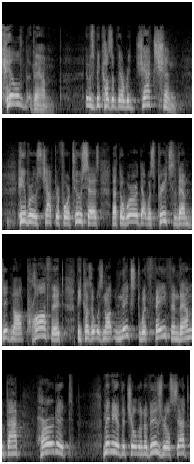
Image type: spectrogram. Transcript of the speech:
killed them. It was because of their rejection. Hebrews chapter 4 2 says that the word that was preached to them did not profit because it was not mixed with faith in them that heard it. Many of the children of Israel sat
